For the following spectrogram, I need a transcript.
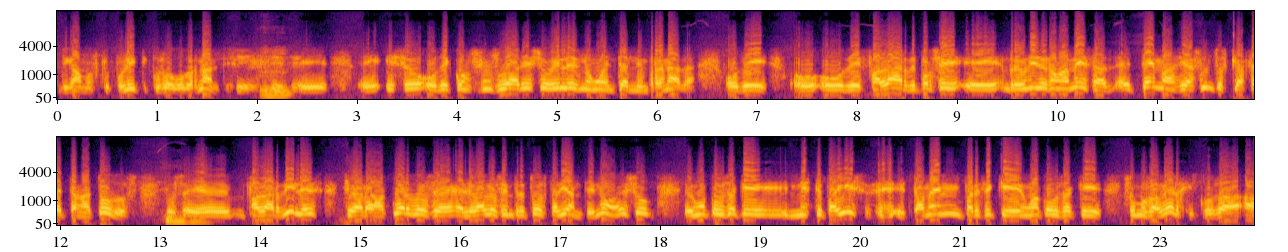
digamos que políticos ou gobernantes. Sí, sí, eh, eh, eh, eso o de consensuar eso eles non o entenden para nada. O de o, o de falar, de porse eh, reunidos nunha mesa eh, temas e asuntos que afectan a todos. Pues, eh, falar diles, chegar a acuerdos, eh, elevalos entre todos para diante. No, eso é unha cousa que neste país eh, tamén parece que é unha cousa que somos alérgicos a, a,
